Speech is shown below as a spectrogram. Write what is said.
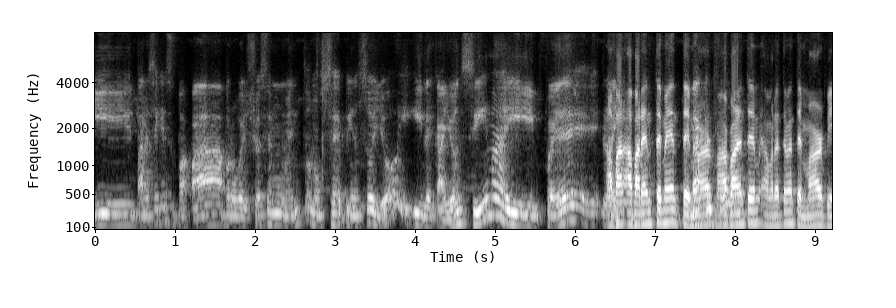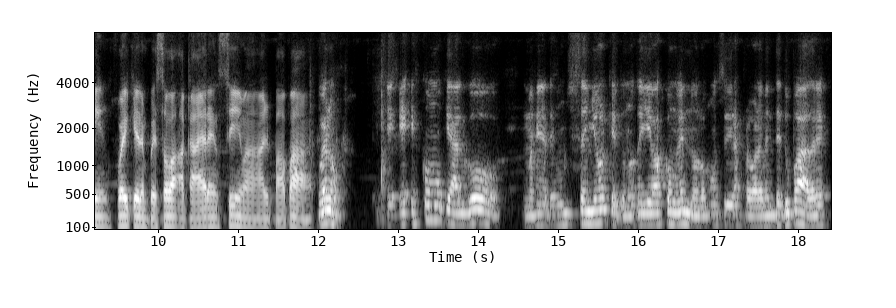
y parece que su papá aprovechó ese momento, no sé, pienso yo, y, le cayó encima y fue... aparentemente, aparentemente, Marvin fue quien empezó a caer encima al papá. Bueno, e, e, es, como que algo, imagínate, es un señor que tú no te llevas con él, no lo consideras probablemente tu padre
